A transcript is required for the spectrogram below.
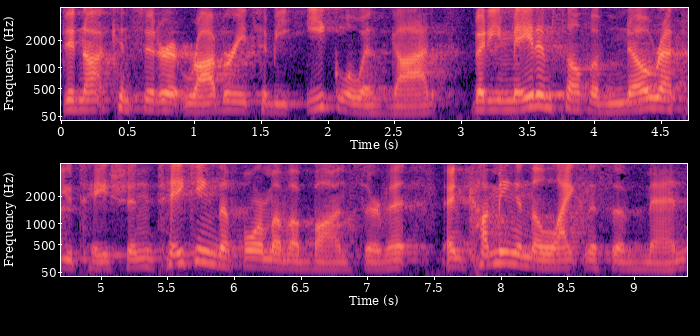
did not consider it robbery to be equal with God, but he made himself of no reputation, taking the form of a bondservant, and coming in the likeness of men.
